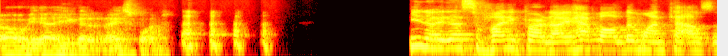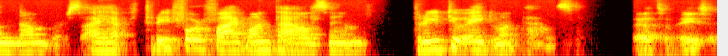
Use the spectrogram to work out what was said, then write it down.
Oh, yeah. You got a nice one. You know, that's the funny part. I have all the 1000 numbers. I have 345 1000, 328 1000. That's amazing.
